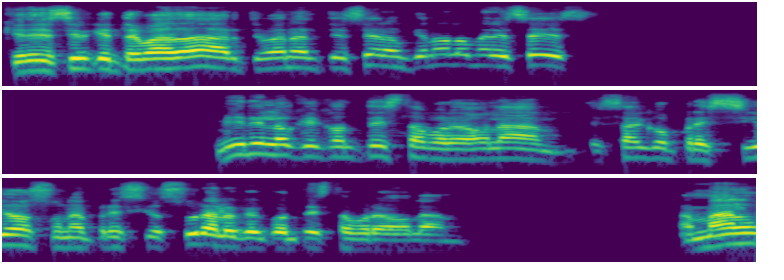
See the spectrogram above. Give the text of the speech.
Quiere decir que te va a dar, te va a enaltecer, aunque no lo mereces. Miren lo que contesta Boreolam. Es algo precioso, una preciosura lo que contesta Boreolam. Amal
